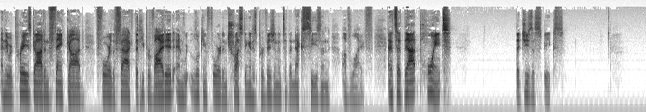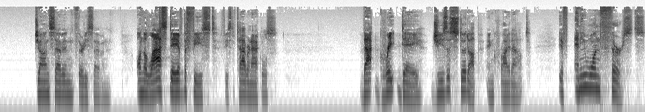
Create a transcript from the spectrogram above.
and they would praise God and thank God for the fact that He provided and looking forward and trusting in His provision into the next season of life. And it's at that point that Jesus speaks. John 7 37. On the last day of the feast, Feast of Tabernacles, that great day, Jesus stood up and cried out, If anyone thirsts,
